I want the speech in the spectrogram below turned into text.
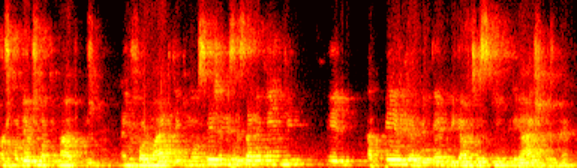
aos modelos matemáticos na informática que não seja necessariamente eh, a perda de tempo, digamos assim, entre aspas, né?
